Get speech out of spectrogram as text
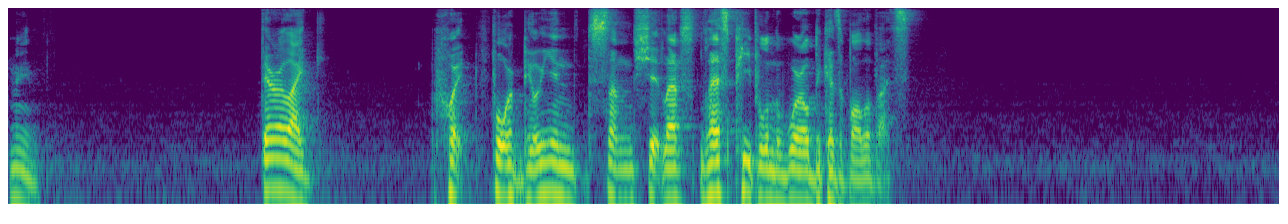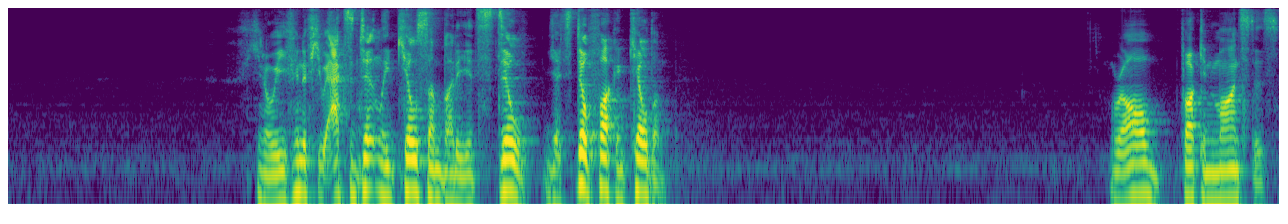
I mean there are like what, four billion some shit less less people in the world because of all of us. you know, even if you accidentally kill somebody, it's still you still fucking killed them. We're all fucking monsters.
